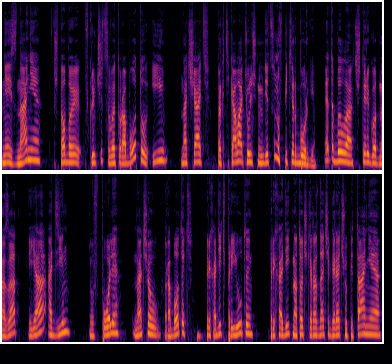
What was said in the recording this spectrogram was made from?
у меня есть знания, чтобы включиться в эту работу и начать практиковать уличную медицину в Петербурге. Это было 4 года назад. Я один в поле начал работать, приходить в приюты, приходить на точки раздачи горячего питания,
